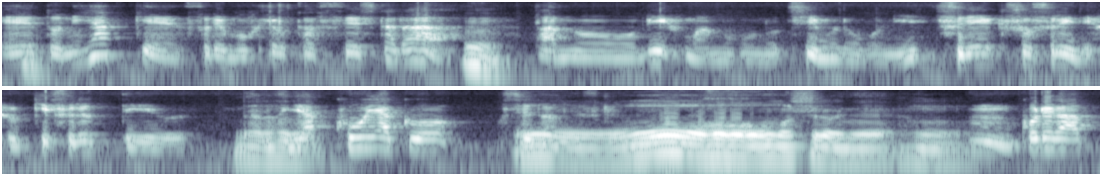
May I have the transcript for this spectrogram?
えー、と200件それ目標達成したら、うん。あのビーフマンの方のチームの方に 3x3 で復帰するっていうなるほど。や公約をしてたんですけど、おお面白いね。うん。うん、これが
